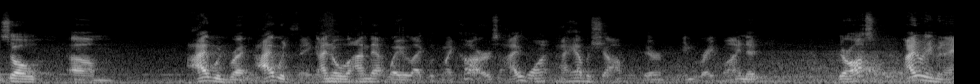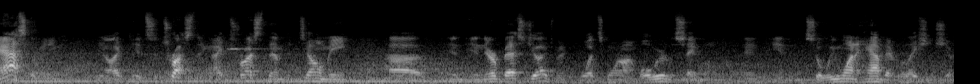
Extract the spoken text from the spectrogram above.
So um, I would I would think I know I'm that way. Like with my cars, I want I have a shop. They're in Grapevine that they're awesome. I don't even ask them anymore. You know, it's a trust thing. I trust them to tell me uh, in, in their best judgment what's going on. Well, we're the same way, and, and so we want to have that relationship.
